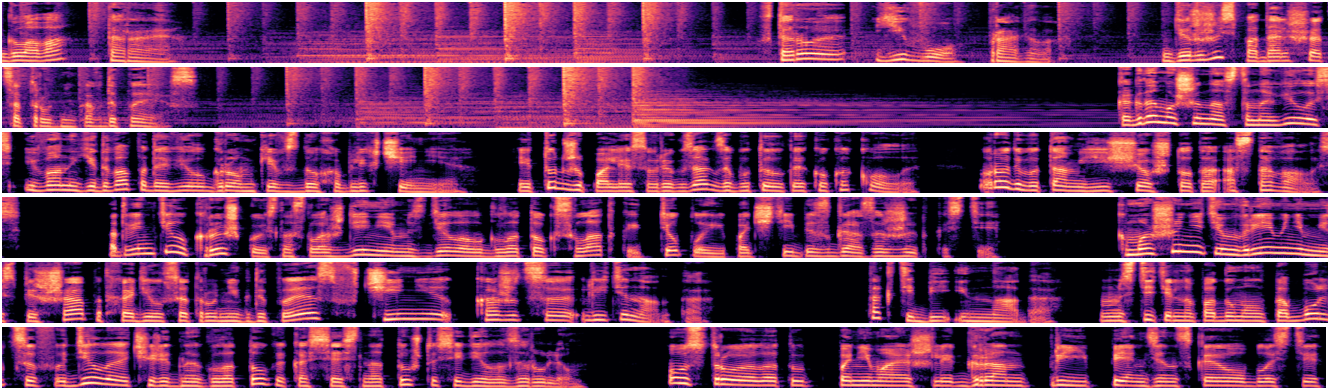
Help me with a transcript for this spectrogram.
Глава вторая. Второе — его правило. Держись подальше от сотрудников ДПС. Когда машина остановилась, Иван едва подавил громкий вздох облегчения и тут же полез в рюкзак за бутылкой Кока-Колы. Вроде бы там еще что-то оставалось. Отвинтил крышку и с наслаждением сделал глоток сладкой, теплой и почти без газа жидкости. К машине тем временем не спеша подходил сотрудник ДПС в чине, кажется, лейтенанта. «Так тебе и надо», — мстительно подумал Тобольцев, делая очередной глоток и косясь на ту, что сидела за рулем. «Устроила тут, понимаешь ли, гран-при Пензенской области».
